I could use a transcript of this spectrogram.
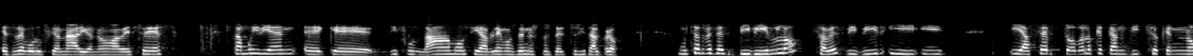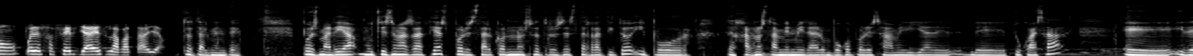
es revolucionario, ¿no? A veces está muy bien eh, que difundamos y hablemos de nuestros derechos y tal, pero muchas veces vivirlo, ¿sabes? Vivir y y hacer todo lo que te han dicho que no puedes hacer ya es la batalla. Totalmente. Pues María, muchísimas gracias por estar con nosotros este ratito y por dejarnos también mirar un poco por esa mirilla de, tu casa eh, y de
